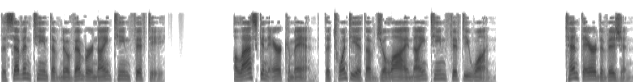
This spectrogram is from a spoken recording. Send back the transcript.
the 17th of November 1950. Alaskan Air Command, the 20th of July 1951. 10th Air Division,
